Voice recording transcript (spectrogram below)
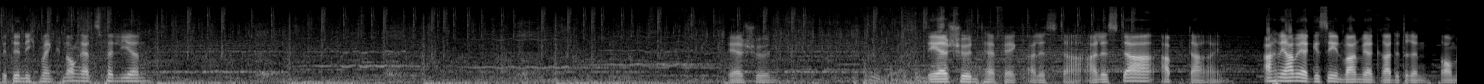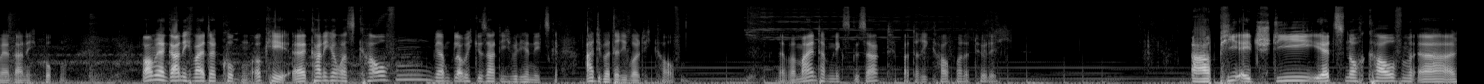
Bitte nicht mein Knochenherz verlieren. Sehr schön. Sehr schön, perfekt. Alles da. Alles da. Ab da rein. Ach, ne, haben wir ja gesehen. Waren wir ja gerade drin. Brauchen wir ja gar nicht gucken. Brauchen wir ja gar nicht weiter gucken. Okay, äh, kann ich irgendwas kaufen? Wir haben, glaube ich, gesagt, ich will hier nichts... Ah, die Batterie wollte ich kaufen. Nevermind, haben nichts gesagt. Batterie kaufen wir natürlich. Ah, PhD jetzt noch kaufen, äh,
